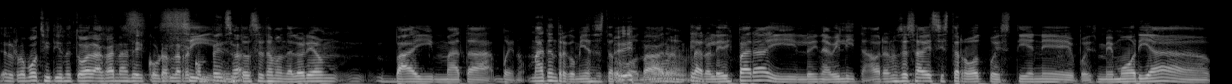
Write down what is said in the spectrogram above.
el robot sí tiene todas las ganas de cobrar la Sí, recompensa. entonces The Mandalorian va y mata, bueno, mata entre comillas a este Le robot. Claro, le dispara y lo inhabilita. Ahora no se sabe si este robot pues tiene pues memoria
